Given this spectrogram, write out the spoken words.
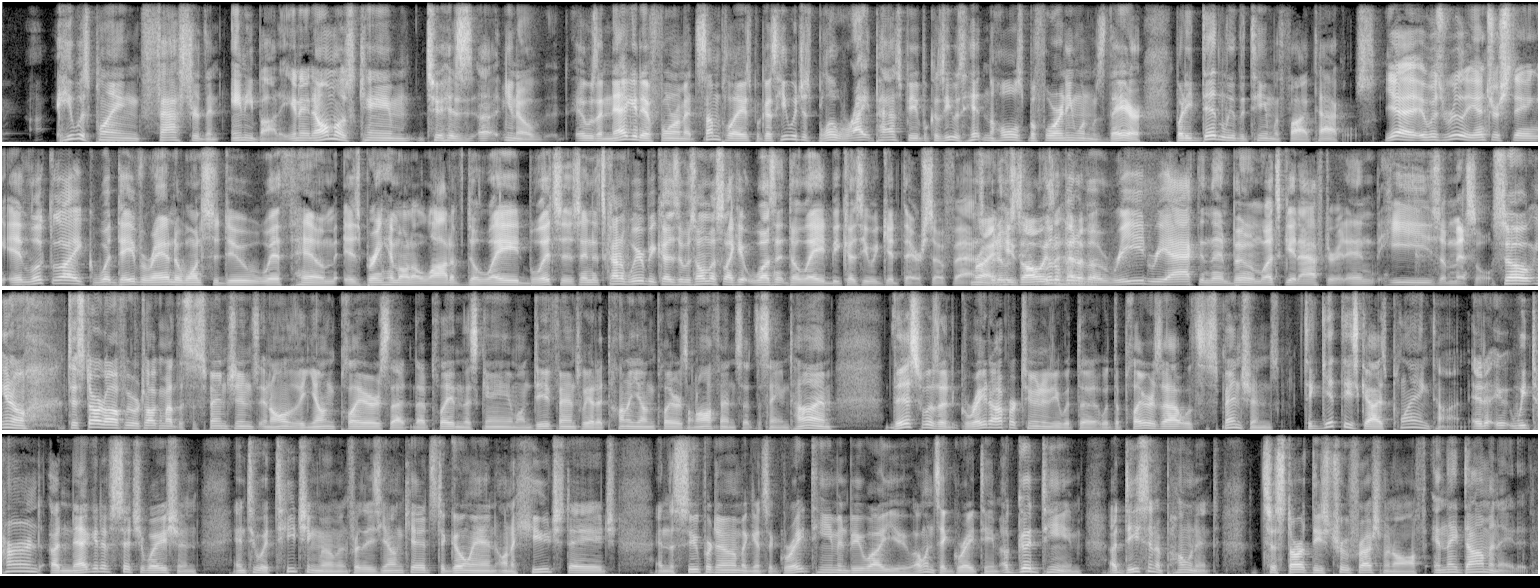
he was playing faster than anybody, and it almost came to his uh, you know it was a negative for him at some plays because he would just blow right past people because he was hitting the holes before anyone was there. But he did lead the team with five tackles. Yeah, it was really interesting. It looked like what Dave Aranda wants to do with him is bring him on a lot of delayed blitzes, and it's kind of weird because it was almost like it wasn't delayed because he would get there so fast. Right, but it was he's always a little bit of, of a read, react, and then boom, let's get after it. And he's a missile. So, you know, to start off, we were talking about the suspensions and all of the young players that, that played in this game on defense. We had a ton of young players on offense at the same time. This was a great opportunity with the with the players out with suspensions to get these guys playing time. It, it, we turned a negative situation into a teaching moment for these young kids to go in on a huge stage in the Superdome against a great team in BYU. I wouldn't say great team, a good team, a decent opponent to start these true freshmen off, and they dominated.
